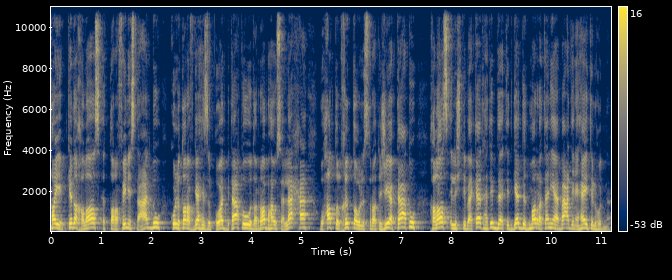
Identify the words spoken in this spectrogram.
طيب كده خلاص الطرفين استعدوا كل طرف جهز القوات بتاعته ودربها وسلحها وحط الخطة والاستراتيجية بتاعته. خلاص الاشتباكات هتبدأ تتجدد مرة تانية بعد نهاية الهدنة.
